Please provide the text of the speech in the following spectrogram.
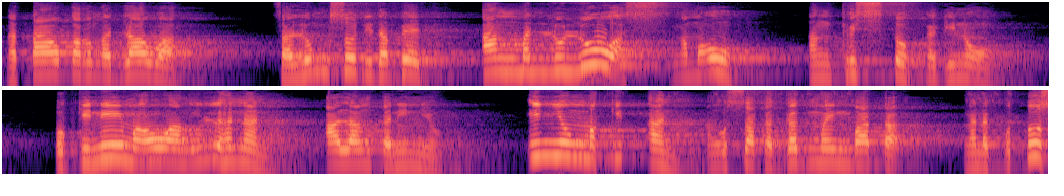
na tao karong adlaw sa lungsod ni David ang manluluwas nga mao ang Kristo nga Ginoo. Ug kini mao ang ilhanan alang kaninyo. Inyong makit-an ang usa ka gagmayng bata nga nagputos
